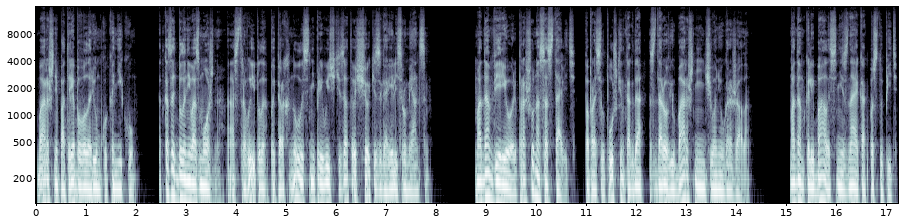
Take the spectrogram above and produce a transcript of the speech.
Барышня потребовала рюмку коньяку. Отказать было невозможно. Астра выпила, поперхнулась с непривычки, зато щеки загорелись румянцем. «Мадам Вериоль, прошу нас оставить», — попросил Пушкин, когда здоровью барышни ничего не угрожало. Мадам колебалась, не зная, как поступить.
